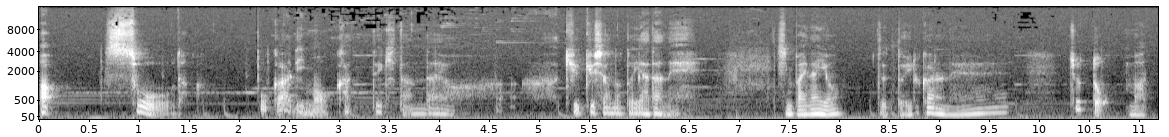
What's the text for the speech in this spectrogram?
あそうだ。ポカリも買ってきたんだよ。救急車のと嫌だね。心配ないよ。ずっといるからね。ちょっと待って。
